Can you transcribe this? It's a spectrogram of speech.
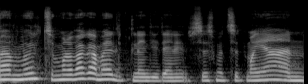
ma ma üldse, mulle väga meeldib klienditeenindus, selles mõttes, et ma jään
